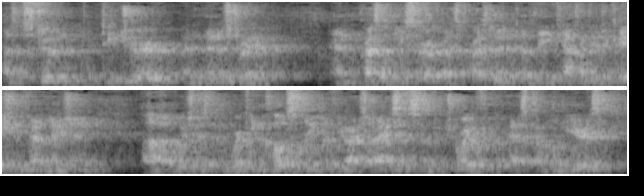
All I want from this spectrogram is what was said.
as a student, a teacher, and administrator, and presently serve as president of the Catholic Education Foundation, uh, which has been working closely with the Archdiocese of Detroit for the past couple of years,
